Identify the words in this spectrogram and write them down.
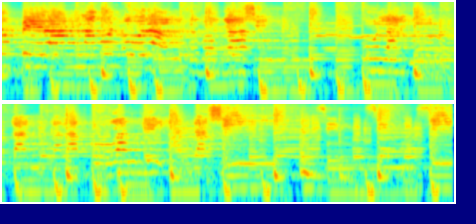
nyupiran namun orang teboga sim Ulah nurutan kalakuan di ada sim Sim sim sim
